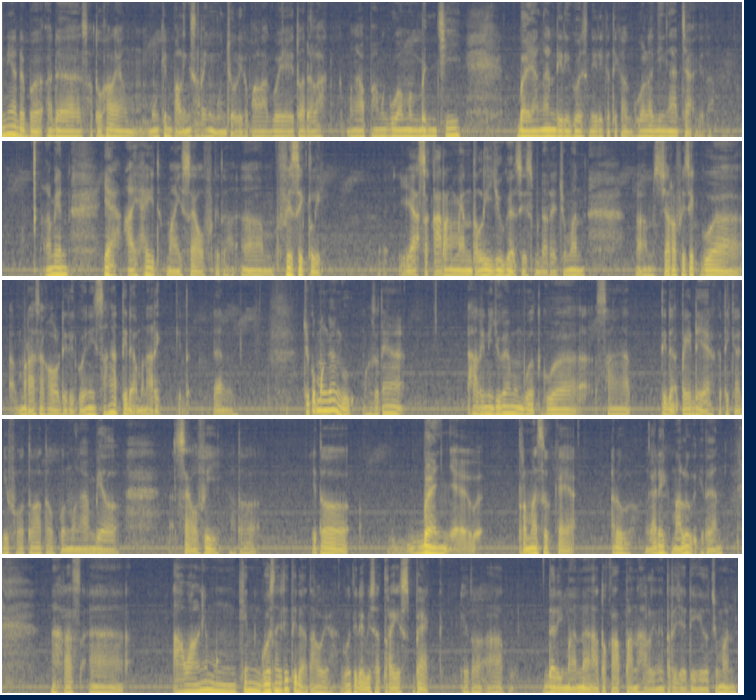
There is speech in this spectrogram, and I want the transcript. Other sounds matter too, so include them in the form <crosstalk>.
ini ada ada satu hal yang mungkin paling sering muncul di kepala gue yaitu adalah mengapa gue membenci bayangan diri gue sendiri ketika gue lagi ngaca gitu. I mean, yeah, I hate myself gitu, um, physically. Ya sekarang mentally juga sih sebenarnya, cuman um, secara fisik gue merasa kalau diri gue ini sangat tidak menarik gitu dan cukup mengganggu. Maksudnya hal ini juga yang membuat gue sangat tidak pede ya ketika difoto ataupun mengambil selfie atau itu banyak termasuk kayak aduh nggak deh malu gitu kan. Nah ras uh, awalnya mungkin gue sendiri tidak tahu ya. Gue tidak bisa trace back itu uh, dari mana atau kapan hal ini terjadi gitu. Cuman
